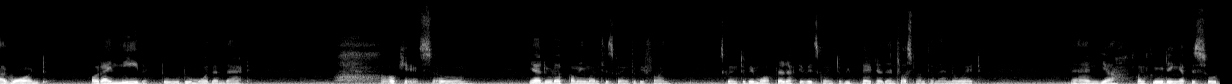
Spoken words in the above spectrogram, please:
i want or i need to do more than that. Okay so yeah dude upcoming month is going to be fun. It's going to be more productive. It's going to be better than first month and i know it. And yeah concluding episode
